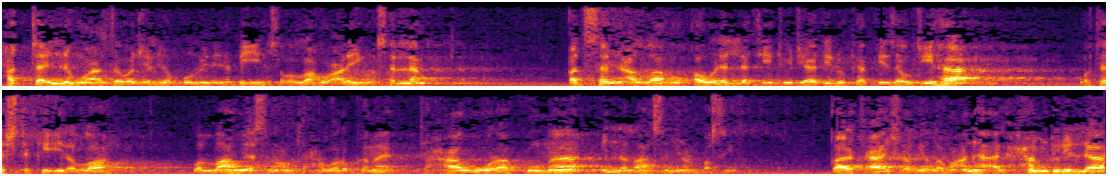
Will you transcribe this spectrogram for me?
حتى إنه عز وجل يقول لنبيه صلى الله عليه وسلم قد سمع الله قول التي تجادلك في زوجها وتشتكي إلى الله والله يسمع تحاوركما تحاوركما. إن الله سميع بصير. قالت عائشة رضي الله عنها الحمد لله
